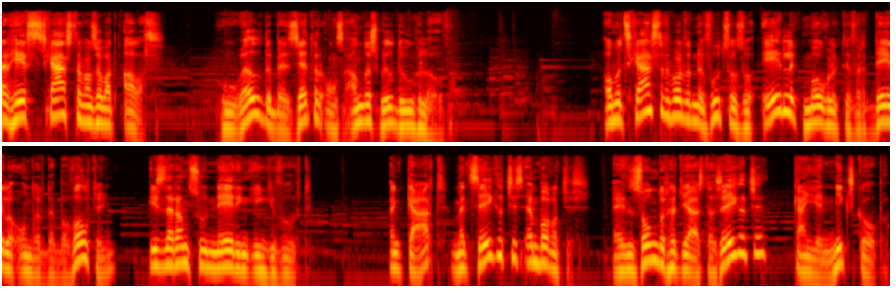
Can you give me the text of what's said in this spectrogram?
er heerst schaarste van zowat alles, hoewel de bezetter ons anders wil doen geloven. Om het schaarster wordende voedsel zo eerlijk mogelijk te verdelen onder de bevolking, is de rantsoenering ingevoerd. Een kaart met zegeltjes en bonnetjes. En zonder het juiste zegeltje kan je niks kopen.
